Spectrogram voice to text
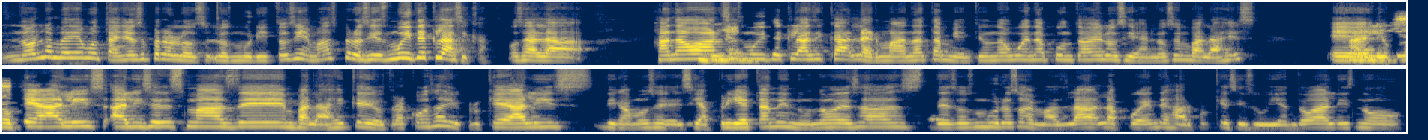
no la media montaña, pero los, los muritos y demás, pero sí es muy de clásica. O sea, la Hannah Barnes es muy de clásica. La hermana también tiene una buena punta de velocidad en los embalajes. Eh, yo creo que Alice, Alice es más de embalaje que de otra cosa. Yo creo que Alice, digamos, eh, si aprietan en uno de, esas, de esos muros, además la, la pueden dejar porque si subiendo Alice no,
